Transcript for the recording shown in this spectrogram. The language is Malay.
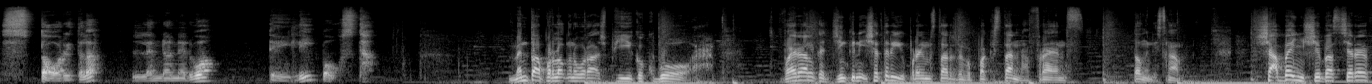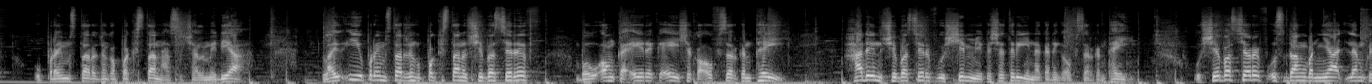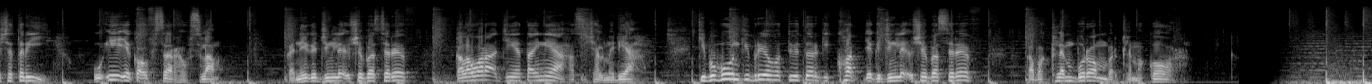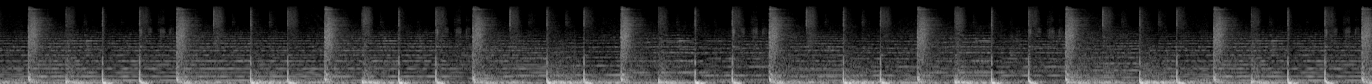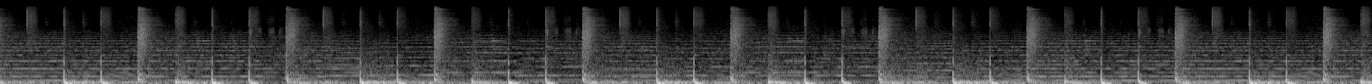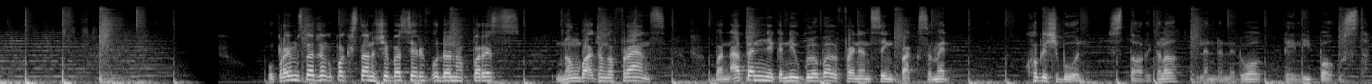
Storyteller London Network Daily Post Menta perlok na wara HP ko kubor. Viral ka jingkini shatri Prime Star jang Pakistan ha friends. Tong ini ngam. Shabain Shebas Sharif u Prime Star jang Pakistan ha social media. Layu i Prime Star jang Pakistan Shebas Sharif bau ong ka ere ka Asia ka officer thai. Hadin Shebas Sharif u shimmi ka shatri na ka officer thai. U Shebas Sharif u sedang banyaj lam ka shatri u i ka officer ha Islam. Kani ka jingle u Shebas Sharif kalawara jingata ini ha social media. Ki bubun ki brio ho Twitter ki khot ya ke jingle Sheba Serif ka ba klem buram ber klem U Prime Minister jang Pakistan Shehbaz Sharif udan Paris nong ba jang France ban atan ke New Global Financing Pact Summit. Khobli Shibun, Storyteller, London Network, Daily Post.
